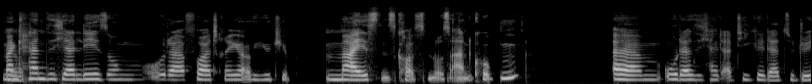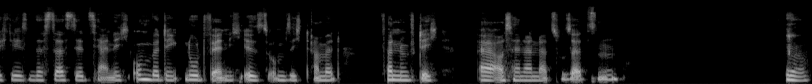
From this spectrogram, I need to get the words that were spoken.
man ja. kann sich ja Lesungen oder Vorträge auf YouTube meistens kostenlos angucken. Ähm, oder sich halt Artikel dazu durchlesen, dass das jetzt ja nicht unbedingt notwendig ist, um sich damit vernünftig äh, auseinanderzusetzen. Ja.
